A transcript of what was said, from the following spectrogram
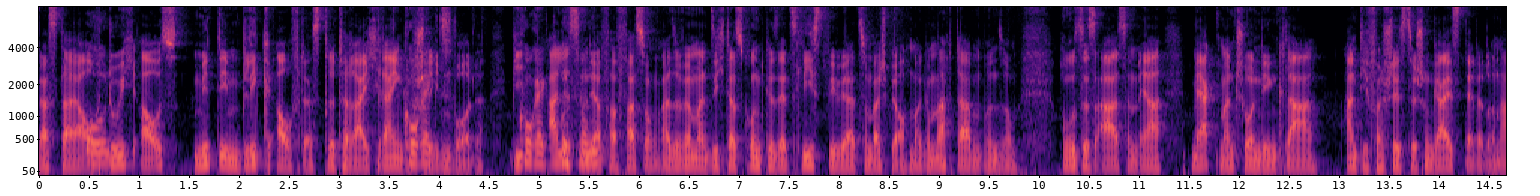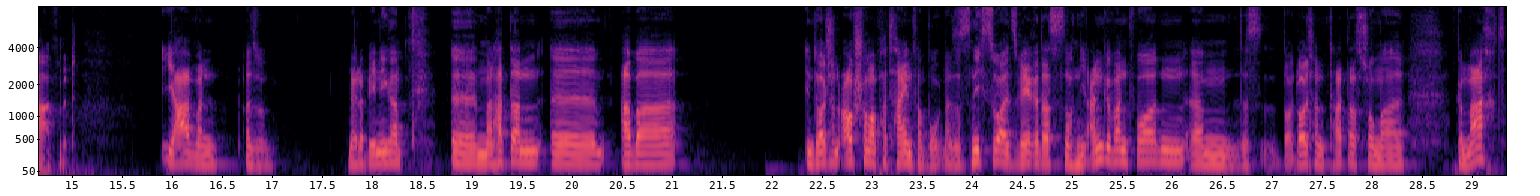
dass da ja auch und durchaus mit dem Blick auf das Dritte Reich reingeschrieben korrekt. wurde. Wie korrekt. alles in der Verfassung. Also wenn man sich das Grundgesetz liest, wie wir ja zum Beispiel auch mal gemacht haben, in unserem großes ASMR, merkt man schon den klar antifaschistischen Geist, der da drin atmet. Ja, man, also mehr oder weniger. Äh, man hat dann äh, aber in Deutschland auch schon mal Parteien verboten. Also es ist nicht so, als wäre das noch nie angewandt worden. Ähm, das, Deutschland hat das schon mal gemacht.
